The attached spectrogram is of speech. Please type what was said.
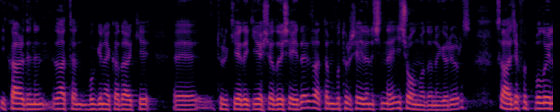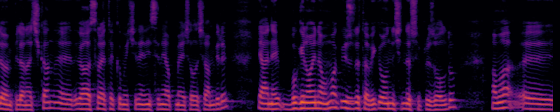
Icardi'nin zaten bugüne kadarki e, Türkiye'deki yaşadığı şeyde zaten bu tür şeylerin içinde hiç olmadığını görüyoruz. Sadece futboluyla ön plana çıkan e, Galatasaray takımı için en iyisini yapmaya çalışan biri. Yani bugün oynamamak üzdü tabii ki onun için de sürpriz oldu. Ama e,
